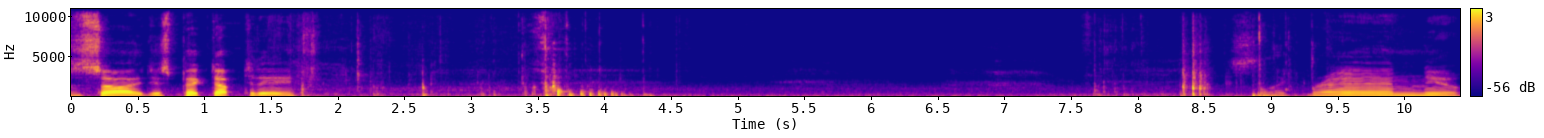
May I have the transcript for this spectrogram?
is a saw I just picked up today. It's like brand new.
